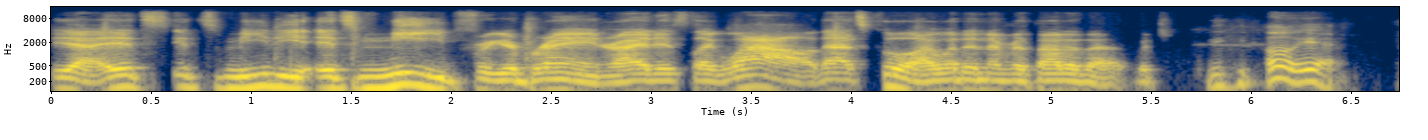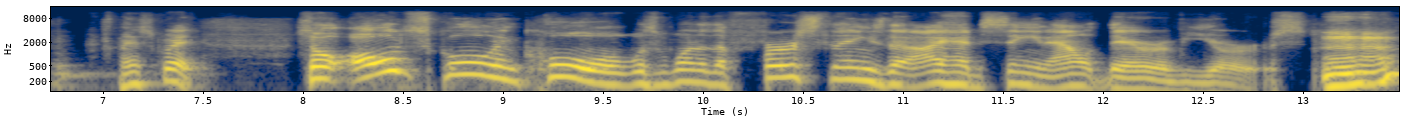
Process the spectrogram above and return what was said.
yeah it's it's media it's mead for your brain right it's like wow that's cool i would have never thought of that which oh yeah, that's great. So old school and cool was one of the first things that I had seen out there of yours. Mm-hmm.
